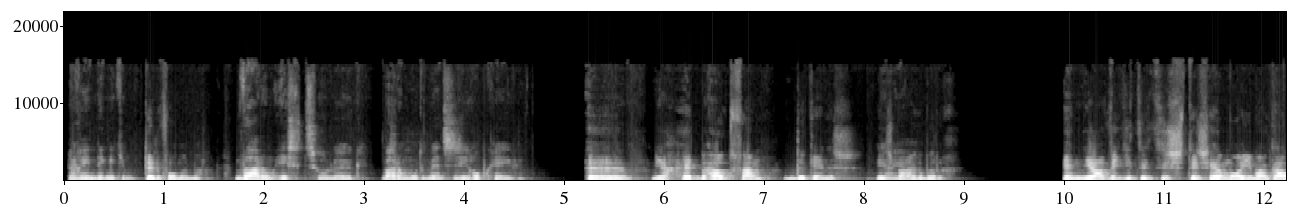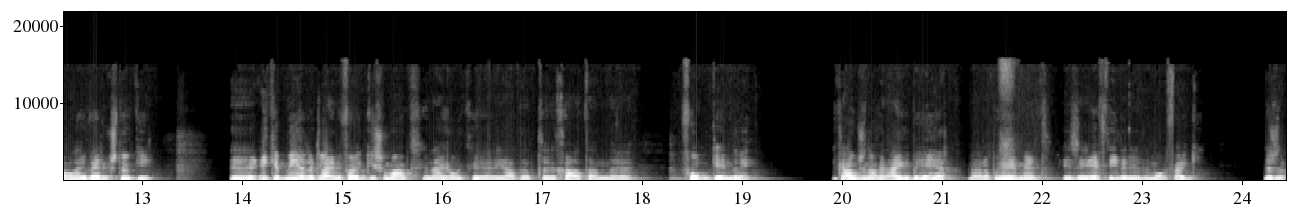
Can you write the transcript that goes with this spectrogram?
Nog één dingetje. telefoonnummer. Waarom is het zo leuk? Waarom moeten mensen zich opgeven? Eh, ja, het behoud van de kennis in Ja, ja. Spakenburg. En ja, weet je, het- is, het is heel mooi, je maakt allerlei werkstukken. Eh, ik heb meerdere kleine foutjes gemaakt en eigenlijk, eh, ja, dat gaat dan voor mijn kinderen. Ik hou ze nog in eigen beheer, maar op een gegeven moment is, heeft iedereen een mooi foutje. Dus een,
